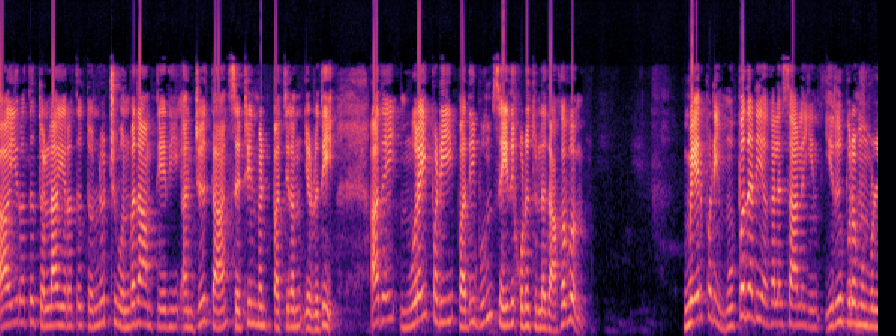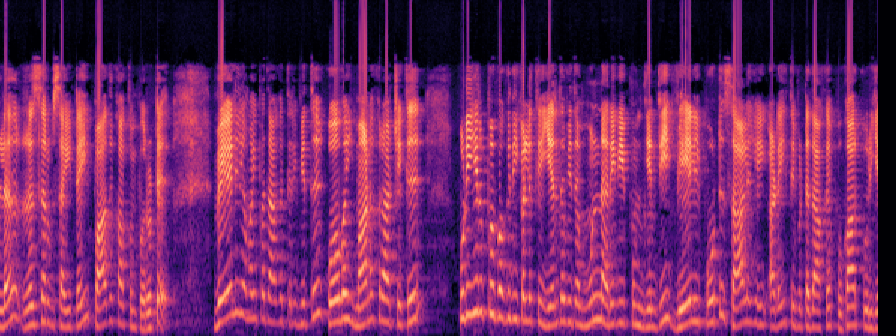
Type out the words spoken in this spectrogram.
ஆயிரத்து தொள்ளாயிரத்து தொன்னூற்றி ஒன்பதாம் தேதி அன்று தான் செட்டில்மெண்ட் பத்திரம் எழுதி அதை முறைப்படி பதிவும் செய்து கொடுத்துள்ளதாகவும் மேற்படி முப்பது அடி அகல சாலையின் இருபுறமும் உள்ள ரிசர்வ் சைட்டை பாதுகாக்கும் பொருட்டு வேலி அமைப்பதாக தெரிவித்து கோவை மாநகராட்சிக்கு குடியிருப்பு பகுதிகளுக்கு எந்தவித முன் அறிவிப்பும் இன்றி வேலி போட்டு சாலையை அடைத்து விட்டதாக புகார் கூறிய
